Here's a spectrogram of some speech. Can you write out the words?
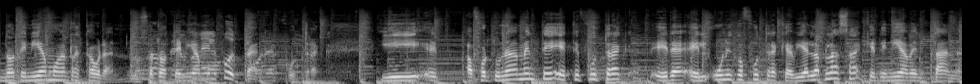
no teníamos el restaurante, nosotros teníamos con el food truck. con el food. Y eh, afortunadamente este food truck era el único food truck que había en la plaza que tenía ventana.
